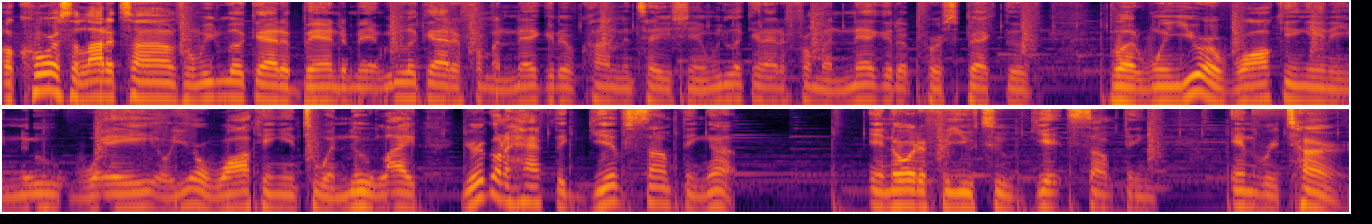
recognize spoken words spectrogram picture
of course, a lot of times when we look at abandonment, we look at it from a negative connotation. We look at it from a negative perspective. But when you're walking in a new way or you're walking into a new light, you're going to have to give something up in order for you to get something in return.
